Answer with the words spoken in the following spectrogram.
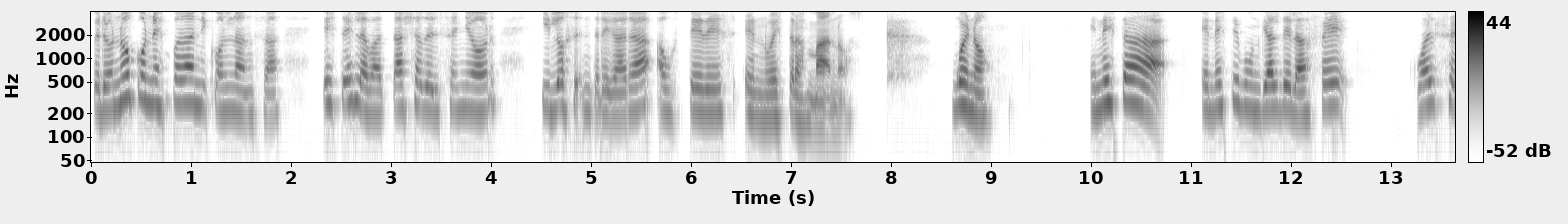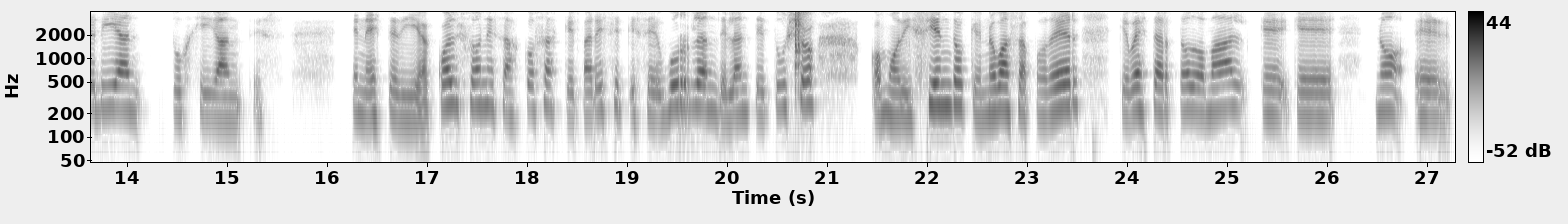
pero no con espada ni con lanza. Esta es la batalla del Señor y los entregará a ustedes en nuestras manos. Bueno, en, esta, en este Mundial de la Fe, ¿cuáles serían tus gigantes en este día? ¿Cuáles son esas cosas que parece que se burlan delante tuyo, como diciendo que no vas a poder, que va a estar todo mal, que, que no, eh,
